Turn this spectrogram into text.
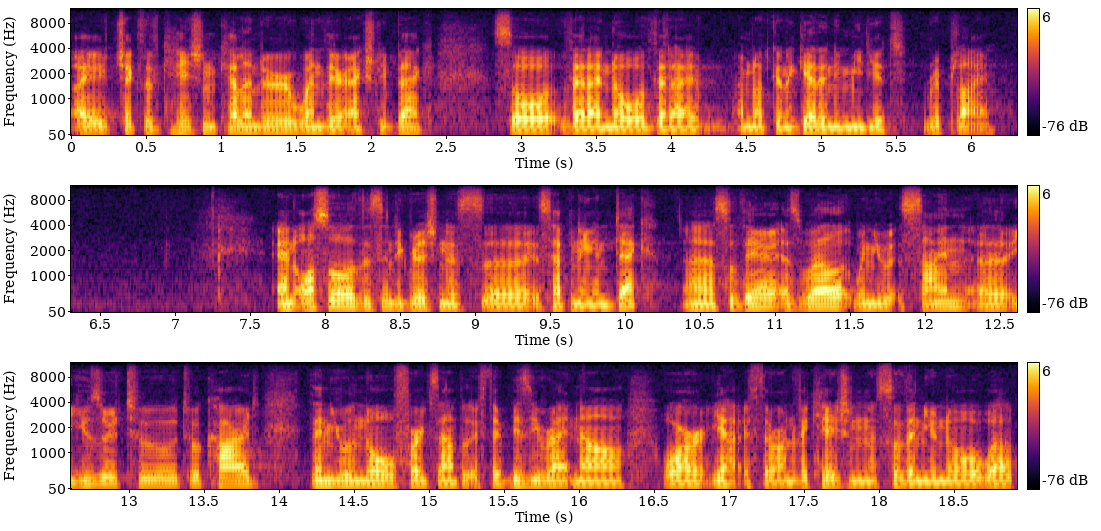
I check the vacation calendar when they're actually back so that I know that I, I'm not going to get an immediate reply. And also this integration is, uh, is happening in Deck. Uh, so there as well, when you assign a user to, to a card, then you will know, for example, if they're busy right now or yeah, if they're on vacation. So then you know, well,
